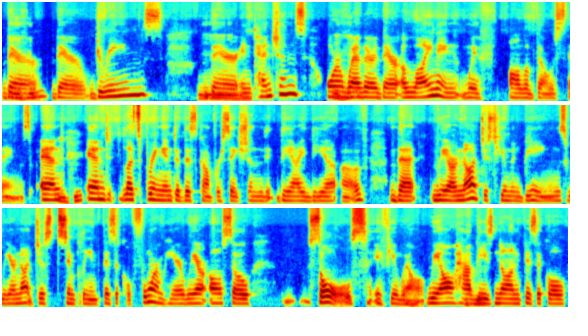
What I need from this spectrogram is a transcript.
their mm-hmm. their dreams, mm. their intentions, or mm-hmm. whether they're aligning with all of those things and mm-hmm. and let's bring into this conversation the, the, idea of that we are not just human beings we are not just simply in physical form here we are also souls if you will we all have mm-hmm. these non-physical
